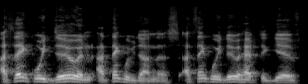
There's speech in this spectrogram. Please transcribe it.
I think we do, and I think we've done this. I think we do have to give,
